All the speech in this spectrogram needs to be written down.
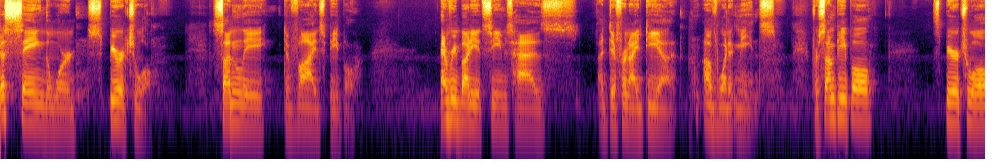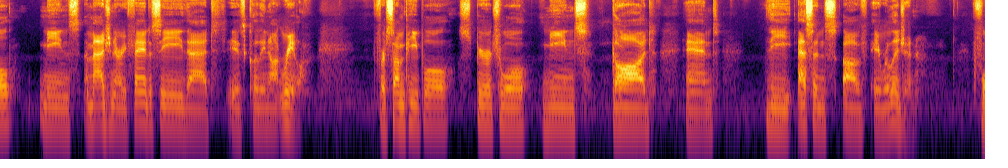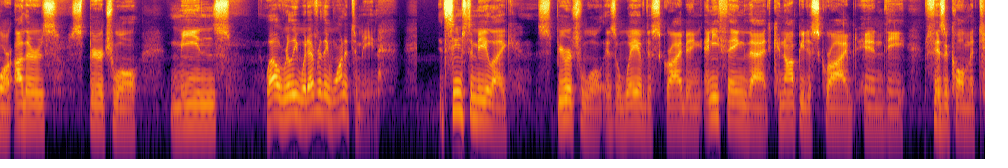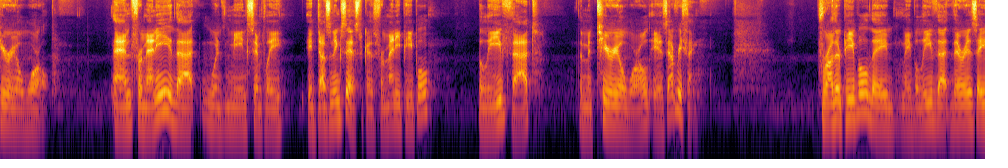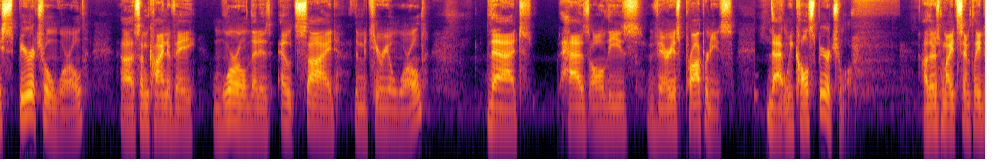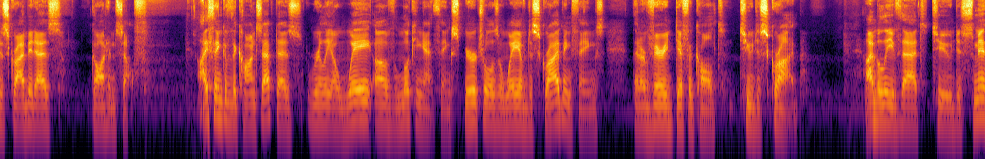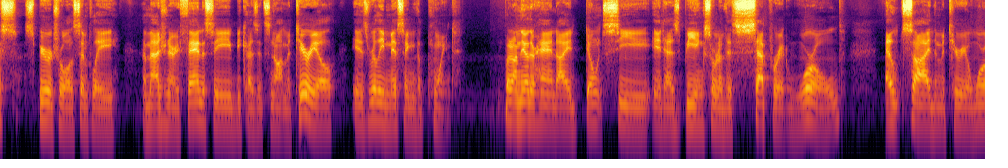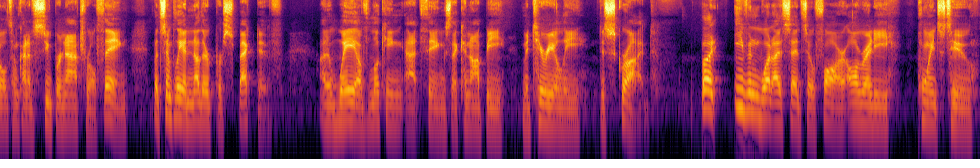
Just saying the word spiritual suddenly divides people. Everybody, it seems, has a different idea of what it means. For some people, spiritual means imaginary fantasy that is clearly not real. For some people, spiritual means God and the essence of a religion. For others, spiritual means, well, really whatever they want it to mean. It seems to me like spiritual is a way of describing anything that cannot be described in the physical material world. And for many, that would mean simply it doesn't exist because for many people believe that the material world is everything. For other people, they may believe that there is a spiritual world, uh, some kind of a world that is outside the material world that has all these various properties that we call spiritual. Others might simply describe it as God himself. I think of the concept as really a way of looking at things. Spiritual is a way of describing things that are very difficult to describe. I believe that to dismiss spiritual as simply imaginary fantasy because it's not material is really missing the point. But on the other hand, I don't see it as being sort of this separate world outside the material world, some kind of supernatural thing, but simply another perspective, a way of looking at things that cannot be materially described. But even what I've said so far already points to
